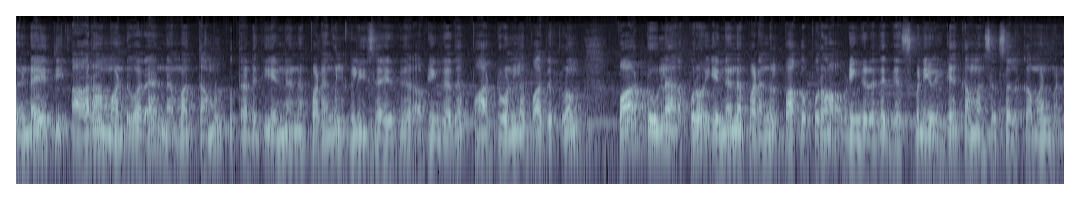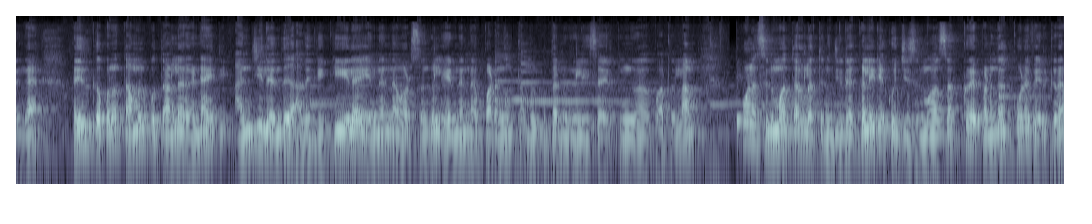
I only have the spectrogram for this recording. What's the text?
ரெண்டாயிரத்தி ஆறாம் ஆண்டு வரை நம்ம தமிழ் புத்தாண்டுக்கு என்னென்ன படங்கள் ரிலீஸ் ஆகிருக்கு அப்படிங்கிறத பார்ட் ஒனில் பார்த்துக்கிறோம் பார்ட் டூவில் அப்புறம் என்னென்ன படங்கள் பார்க்க போகிறோம் அப்படிங்கிறத கெஸ் பண்ணி வைங்க. கமெண்ட் செக்ஷனில் கமெண்ட் பண்ணுங்கள் இதுக்கப்புறம் தமிழ் புத்தாண்டில் ரெண்டாயிரத்தி அஞ்சுலேருந்து அதுக்கு கீழே என்னென்ன வருஷங்கள் என்னென்ன படங்கள் தமிழ் புத்தாண்டு ரிலீஸ் ஆகிருக்குங்கிறத பார்த்துக்கலாம் போல சினிமா தகவலை தெரிஞ்சுக்கிட்ட கலிடிய குச்சி சினிமாவை சப்ஸ்கிரைப் பண்ணுங்கள் கூடவே இருக்கிற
